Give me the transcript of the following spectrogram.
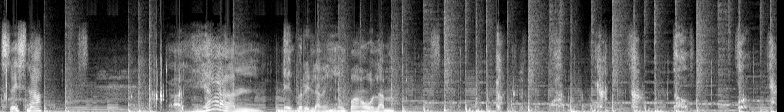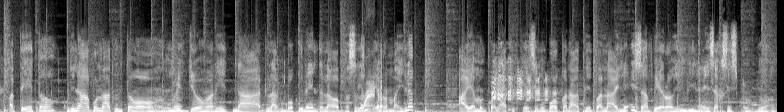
Says na. Ayan. Libre lang yung pangulam. At ito, inaabol natin to medyo halit na lagbok na yung dalawa pa sila pero mahirap. Ayaw magpalapit kasi sinubukan natin panahin niya isa pero hindi na yung successful yung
